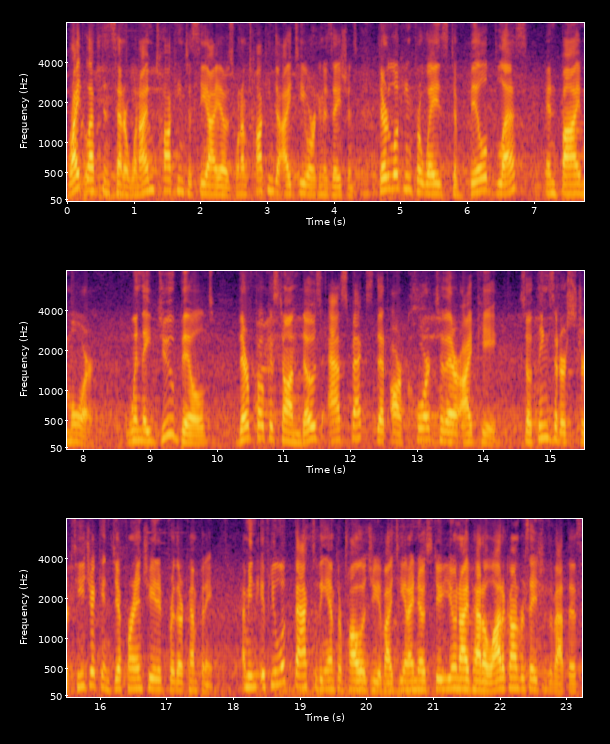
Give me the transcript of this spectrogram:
Right, left, and center, when I'm talking to CIOs, when I'm talking to IT organizations, they're looking for ways to build less and buy more. When they do build, they're focused on those aspects that are core to their IP. So things that are strategic and differentiated for their company. I mean, if you look back to the anthropology of IT, and I know Stu, you and I have had a lot of conversations about this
